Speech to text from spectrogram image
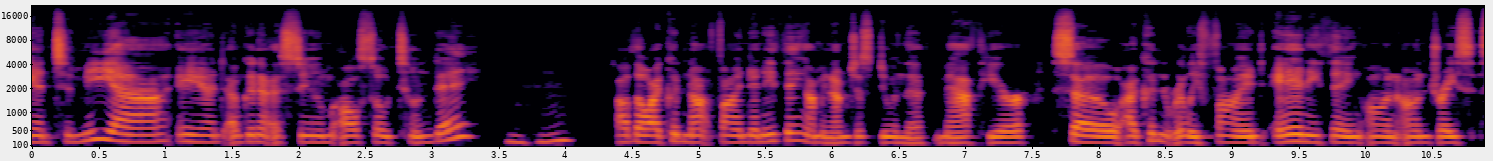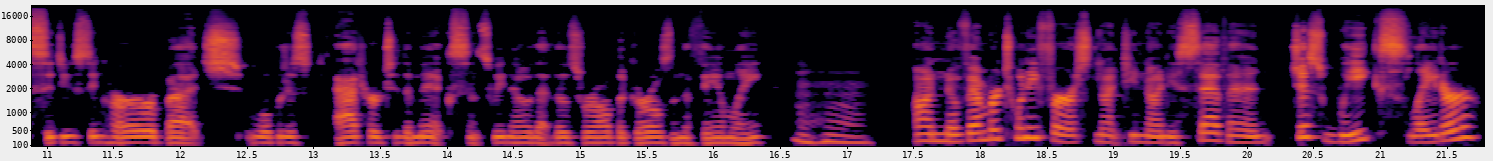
and Tamia, and I'm going to assume also Tunde. Mm-hmm. Although I could not find anything. I mean, I'm just doing the math here. So I couldn't really find anything on Andras seducing her, but we'll just add her to the mix since we know that those were all the girls in the family. Mm-hmm. On November 21st, 1997, just weeks later,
